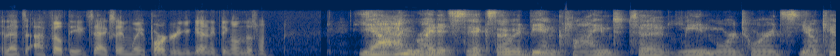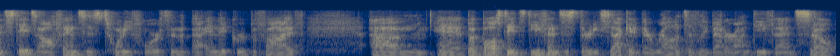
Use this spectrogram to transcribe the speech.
That's I felt the exact same way. Parker, you got anything on this one? Yeah, I'm right at six. I would be inclined to lean more towards, you know, Kent State's offense is 24th in the in the group of five, um, and, but Ball State's defense is 32nd. They're relatively better on defense, so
